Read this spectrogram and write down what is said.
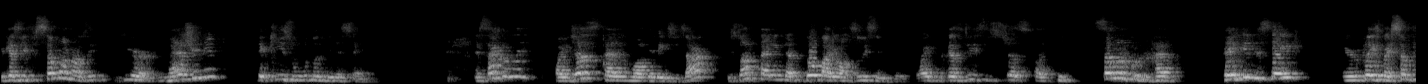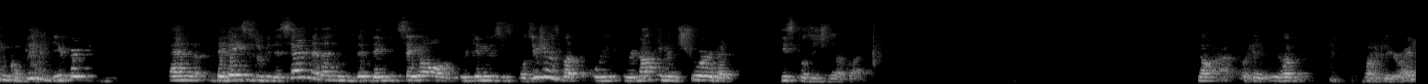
because if someone was here measuring it, the keys wouldn't be the same. And secondly, by just telling what the bases are, it's not telling that nobody was listening to it, right? Because this is just like someone could have taken the state and replaced by something completely different, and the bases would be the same, and then they they would say, oh, we can use these positions, but we, we're not even sure that these positions are correct. No, uh, okay, you have, it's not clear, right?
